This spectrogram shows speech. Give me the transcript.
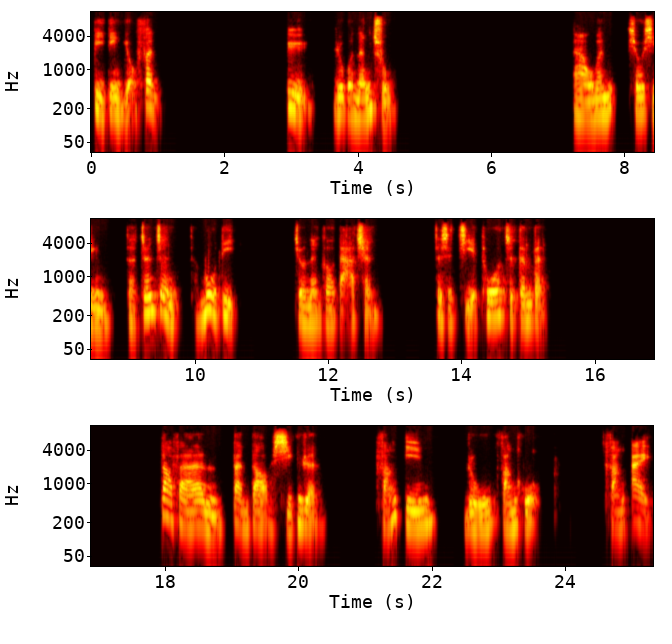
必定有份。欲如果能除，那我们修行的真正的目的就能够达成，这是解脱之根本。大凡办道行人，防淫。如防火，防爱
